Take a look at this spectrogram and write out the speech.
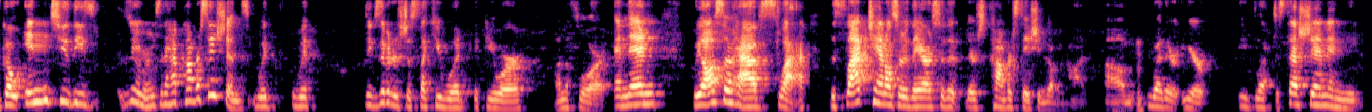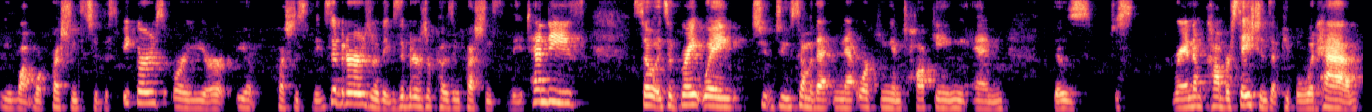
go into these Zoom rooms and have conversations with with the exhibitors, just like you would if you were on the floor. And then we also have Slack. The Slack channels are there so that there's conversation going on. Um, Mhm. Whether you're you've left a session and you want more questions to the speakers, or you're you have questions to the exhibitors, or the exhibitors are posing questions to the attendees. So it's a great way to do some of that networking and talking and those just random conversations that people would have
